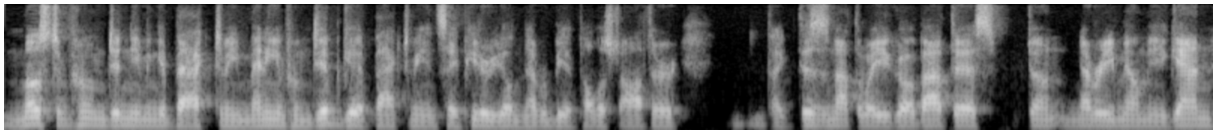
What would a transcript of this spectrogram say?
most of whom didn't even get back to me many of whom did get back to me and say peter you'll never be a published author like this is not the way you go about this don't never email me again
